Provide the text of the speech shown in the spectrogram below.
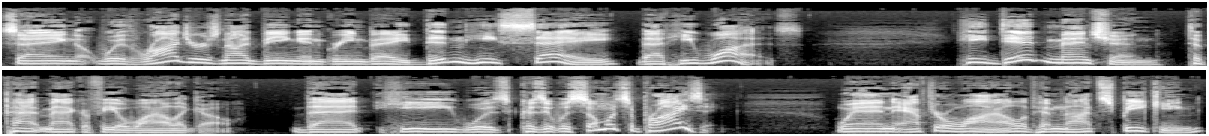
saying with Rodgers not being in Green Bay, didn't he say that he was? He did mention to Pat McAfee a while ago that he was, because it was somewhat surprising when, after a while of him not speaking,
